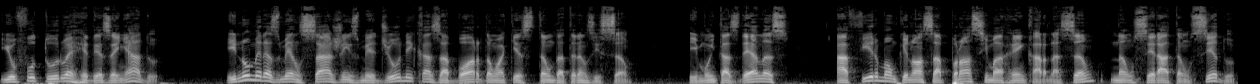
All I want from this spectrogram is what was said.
e o futuro é redesenhado. Inúmeras mensagens mediúnicas abordam a questão da transição, e muitas delas afirmam que nossa próxima reencarnação não será tão cedo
